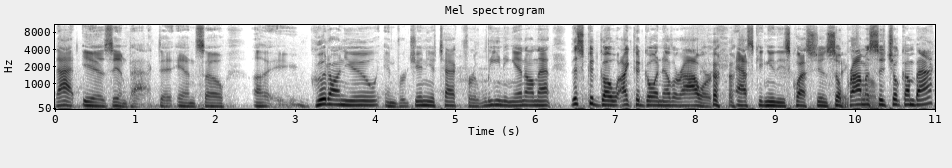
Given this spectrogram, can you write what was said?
that is impact. And so, uh, good on you and Virginia Tech for leaning in on that. This could go, I could go another hour asking you these questions. So, Thanks, promise Tom. that you'll come back.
